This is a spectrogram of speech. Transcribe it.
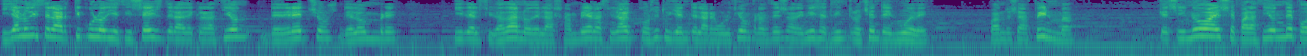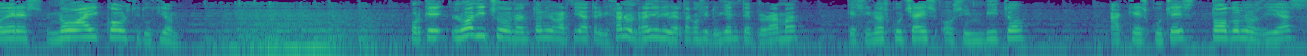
Y ya lo dice el artículo 16 de la Declaración de Derechos del Hombre y del Ciudadano de la Asamblea Nacional Constituyente de la Revolución Francesa de 1789, cuando se afirma que si no hay separación de poderes, no hay constitución. Porque lo ha dicho don Antonio García Trevijano en Radio Libertad Constituyente, programa que si no escucháis os invito a que escuchéis todos los días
